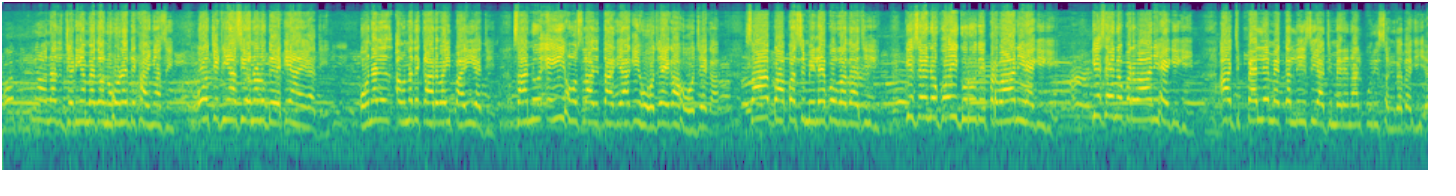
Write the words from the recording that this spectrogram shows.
ਉਹ ਚਿੱਠੀਆਂ ਉਹਨਾਂ ਦੀ ਜਿਹੜੀਆਂ ਮੈਂ ਤੁਹਾਨੂੰ ਹੁਣੇ ਦਿਖਾਈਆਂ ਸੀ ਉਹ ਚਿੱਠੀਆਂ ਅਸੀਂ ਉਹਨਾਂ ਨੂੰ ਦੇ ਕੇ ਆਏ ਆ ਜੀ। ਉਹਨਾਂ ਦੇ ਉਹਨਾਂ ਦੇ ਕਾਰਵਾਈ ਪਾਈ ਹੈ ਜੀ। ਸਾਨੂੰ ਇਹੀ ਹੌਸਲਾ ਦਿੱਤਾ ਗਿਆ ਕਿ ਹੋ ਜਾਏਗਾ ਹੋ ਜਾਏਗਾ। ਸਭ ਵਾਪਸ ਮਿਲੇ ਭੁਗਤਾ ਜੀ। ਕਿਸੇ ਨੂੰ ਕੋਈ ਗੁਰੂ ਦੀ ਪਰਵਾਹ ਨਹੀਂ ਹੈਗੀ ਗੀ। ਕਿਸੇ ਨੂੰ ਪਰਵਾਹ ਨਹੀਂ ਹੈਗੀ ਗੀ। ਅੱਜ ਪਹਿਲੇ ਮੈਂ ਇਕੱਲੀ ਸੀ, ਅੱਜ ਮੇਰੇ ਨਾਲ ਪੂਰੀ ਸੰਗਤ ਹੈਗੀ ਆ।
